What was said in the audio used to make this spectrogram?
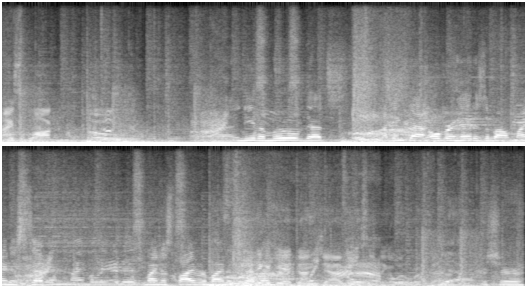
Nice block. Oh. I need a move that's, I think that overhead is about minus seven, I believe it is. Minus five or seven. I think if he had done jabbing or something, it would have worked out. Yeah, for sure.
